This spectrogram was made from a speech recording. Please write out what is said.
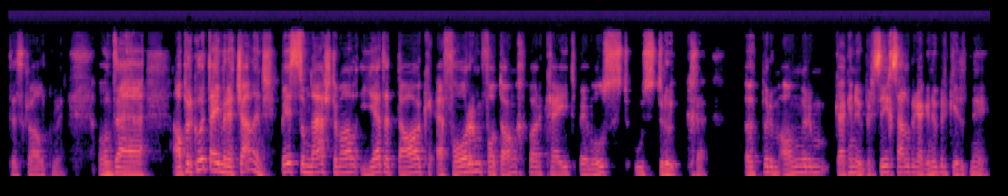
Das gefällt mir. Und, äh, aber gut, haben wir eine Challenge. Bis zum nächsten Mal jeden Tag eine Form von Dankbarkeit bewusst ausdrücken. Jemandem anderem gegenüber. Sich selber gegenüber gilt nicht.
